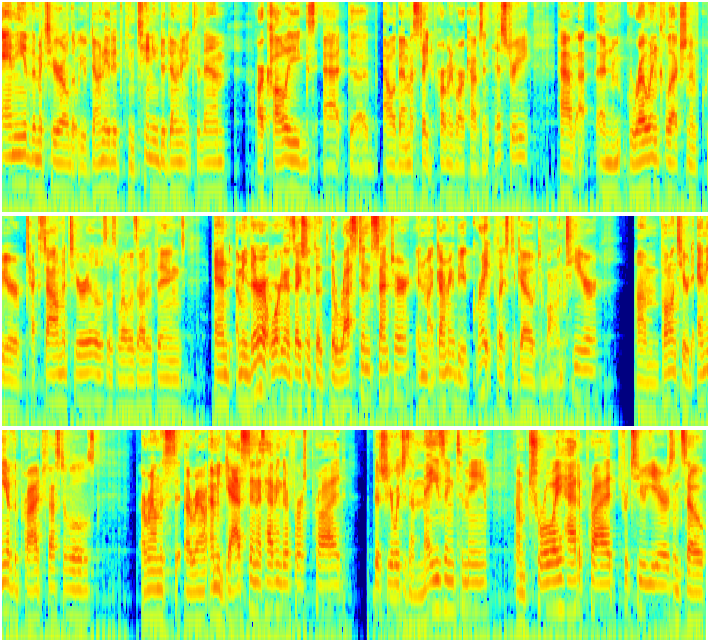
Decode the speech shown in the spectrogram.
any of the material that we've donated, continue to donate to them. Our colleagues at the Alabama State Department of Archives and History have a, a growing collection of queer textile materials as well as other things. And I mean, there are organizations, the, the Rustin Center in Montgomery would be a great place to go to volunteer, um, volunteered any of the Pride festivals around the around. I mean, Gadsden is having their first Pride this year, which is amazing to me. Um, Troy had a Pride for two years, and so,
